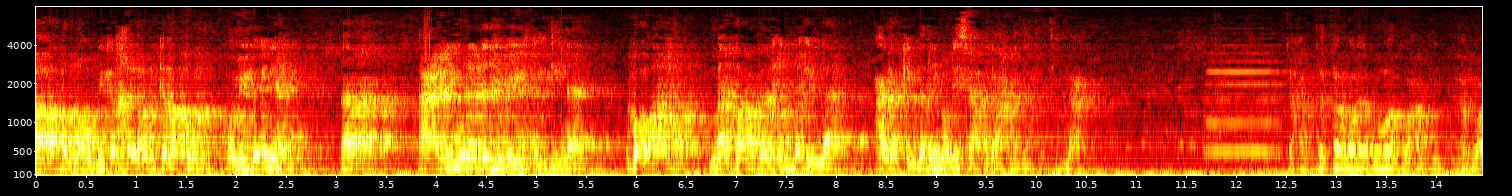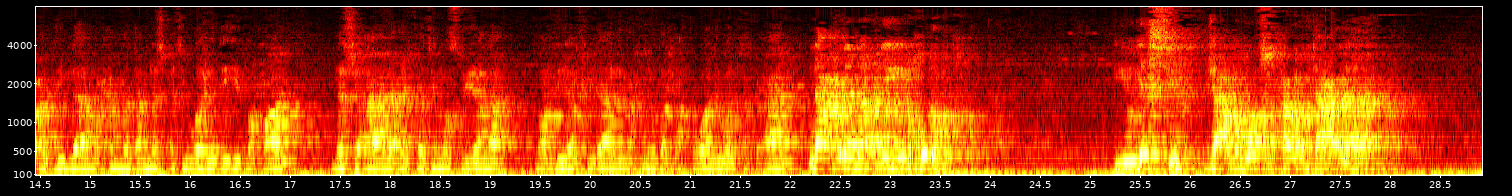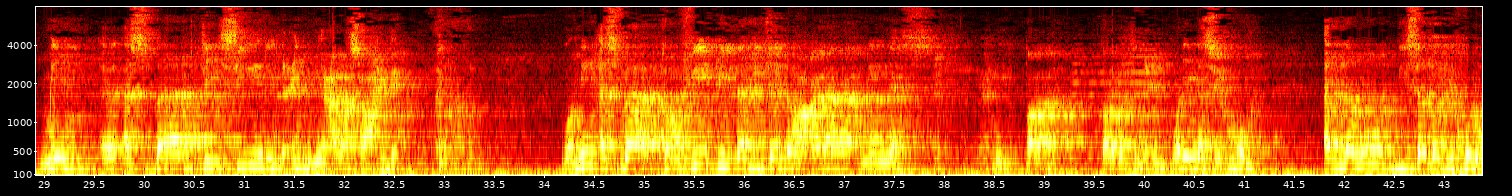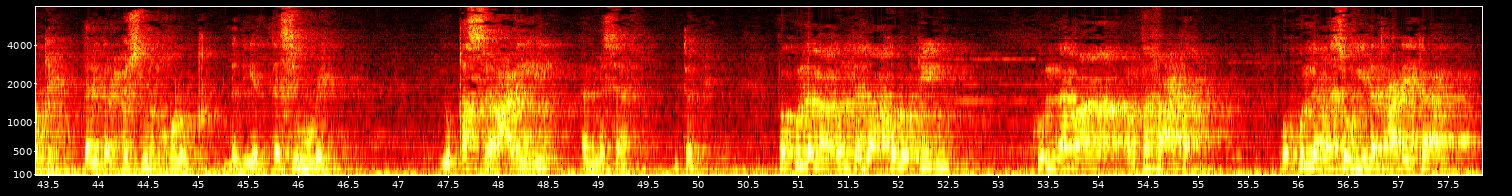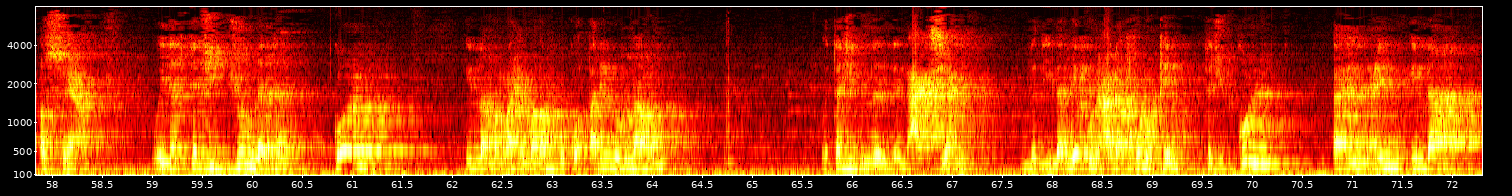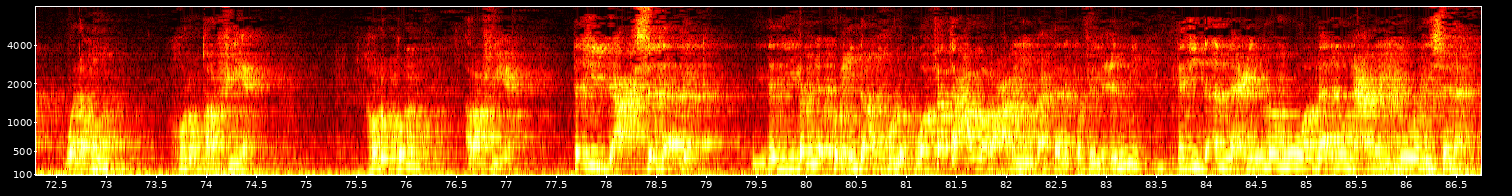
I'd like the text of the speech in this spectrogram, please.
أراد الله بك خيرا كما قلنا. ومن بينها ها؟ علمنا الذي بين أيدينا هو ما فرض العلم إلا على كبر وليس على حداثة نعم تحدث ولده أبو عبد, أبو عبد الله محمد عن نشأة والده فقال نشأ على عفة وصيانة مرضي الخلال محمود الأقوال والأفعال. نعم لأن هذه الخلق. ييسر جعل الله سبحانه وتعالى من أسباب تيسير العلم على صاحبه. ومن أسباب توفيق الله جل وعلا للناس يعني الطلبة طلبة العلم وللناس عموما. أنه بسبب خلقه ذلك الحسن الخلق الذي يتسم به يقصر عليه المسافة. انتبه. فكلما كنت ذا خلق كلما ارتفعت وكلما سهلت عليك الصعاب وإذا تجد جملة كل إلا من رحم ربك وقليل ما هم. وتجد العكس يعني الذي لم يكن على خلق تجد كل أهل العلم إلا ولهم خلق رفيع. خلق رفيع. تجد عكس ذلك الذي لم يكن عنده خلق وفتح الله عليه بعد ذلك في العلم تجد أن علمه وبال عليه وليس له.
